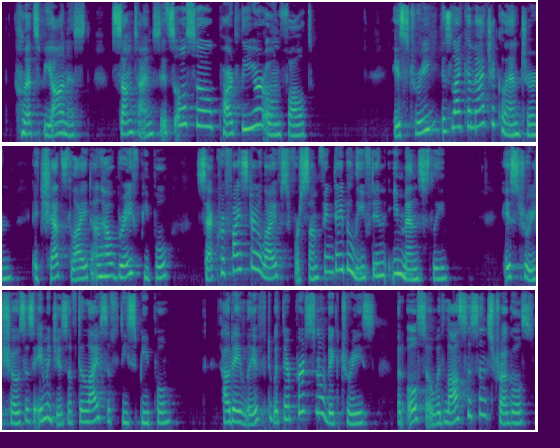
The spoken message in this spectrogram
Let's be honest, sometimes it's also partly your own fault. History is like a magic lantern. It sheds light on how brave people sacrificed their lives for something they believed in immensely. History shows us images of the lives of these people, how they lived with their personal victories, but also with losses and struggles.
